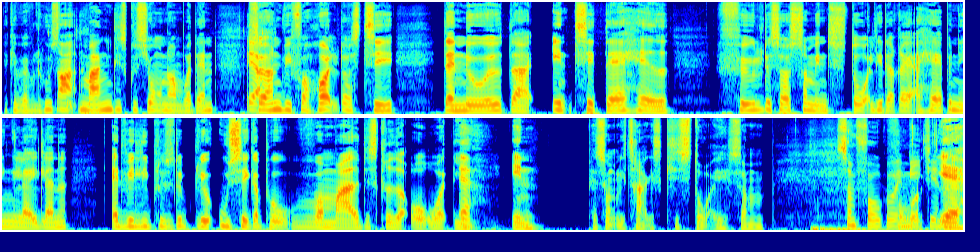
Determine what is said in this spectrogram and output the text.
Jeg kan i hvert fald huske Nej. mange diskussioner om, hvordan ja. søren vi forholdt os til, da noget, der indtil da havde føltes også som en stor litterær happening eller et eller andet, at vi lige pludselig blev usikre på, hvor meget det skrider over i Ja. en personlig tragisk historie, som som foregår i medierne. Ja.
